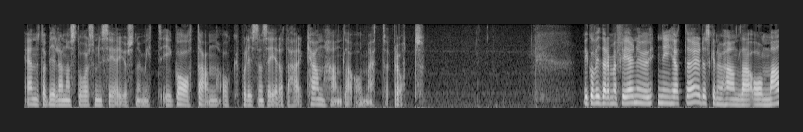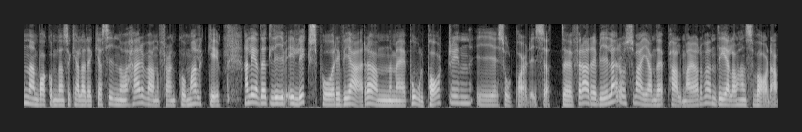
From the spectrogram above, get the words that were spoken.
En av bilarna står som ni ser just nu mitt i gatan och polisen säger att det här kan handla om ett brott. Vi går vidare med fler nu, nyheter. Det ska nu handla om mannen bakom den så kallade kasinohärvan Franco Malki. Han levde ett liv i lyx på Rivieran med poolpartyn i solparadiset. Ferraribilar och svajande palmar, det var en del av hans vardag.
